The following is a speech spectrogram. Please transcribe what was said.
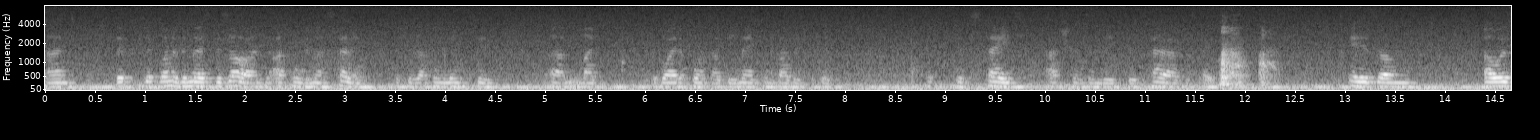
And the, the, one of the most bizarre and I think the most telling, which is I think linked to um, my the wider point I'll be making about the, the, the state actions and the, the terror of the state is um, I was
